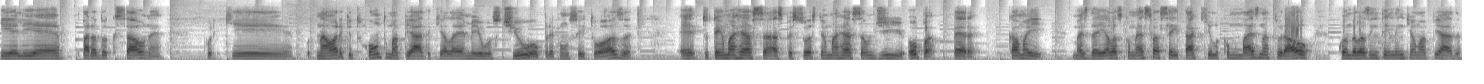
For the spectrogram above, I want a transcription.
e ele é paradoxal, né? Porque na hora que tu conta uma piada que ela é meio hostil ou preconceituosa, é, tu tem uma reação, as pessoas têm uma reação de, opa, pera, calma aí. Mas daí elas começam a aceitar aquilo como mais natural quando elas entendem que é uma piada.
